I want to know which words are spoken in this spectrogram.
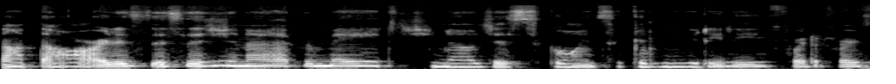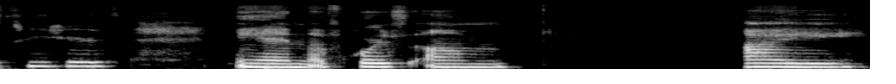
not the hardest decision I ever made, you know, just going to community for the first two years. And of course, um I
